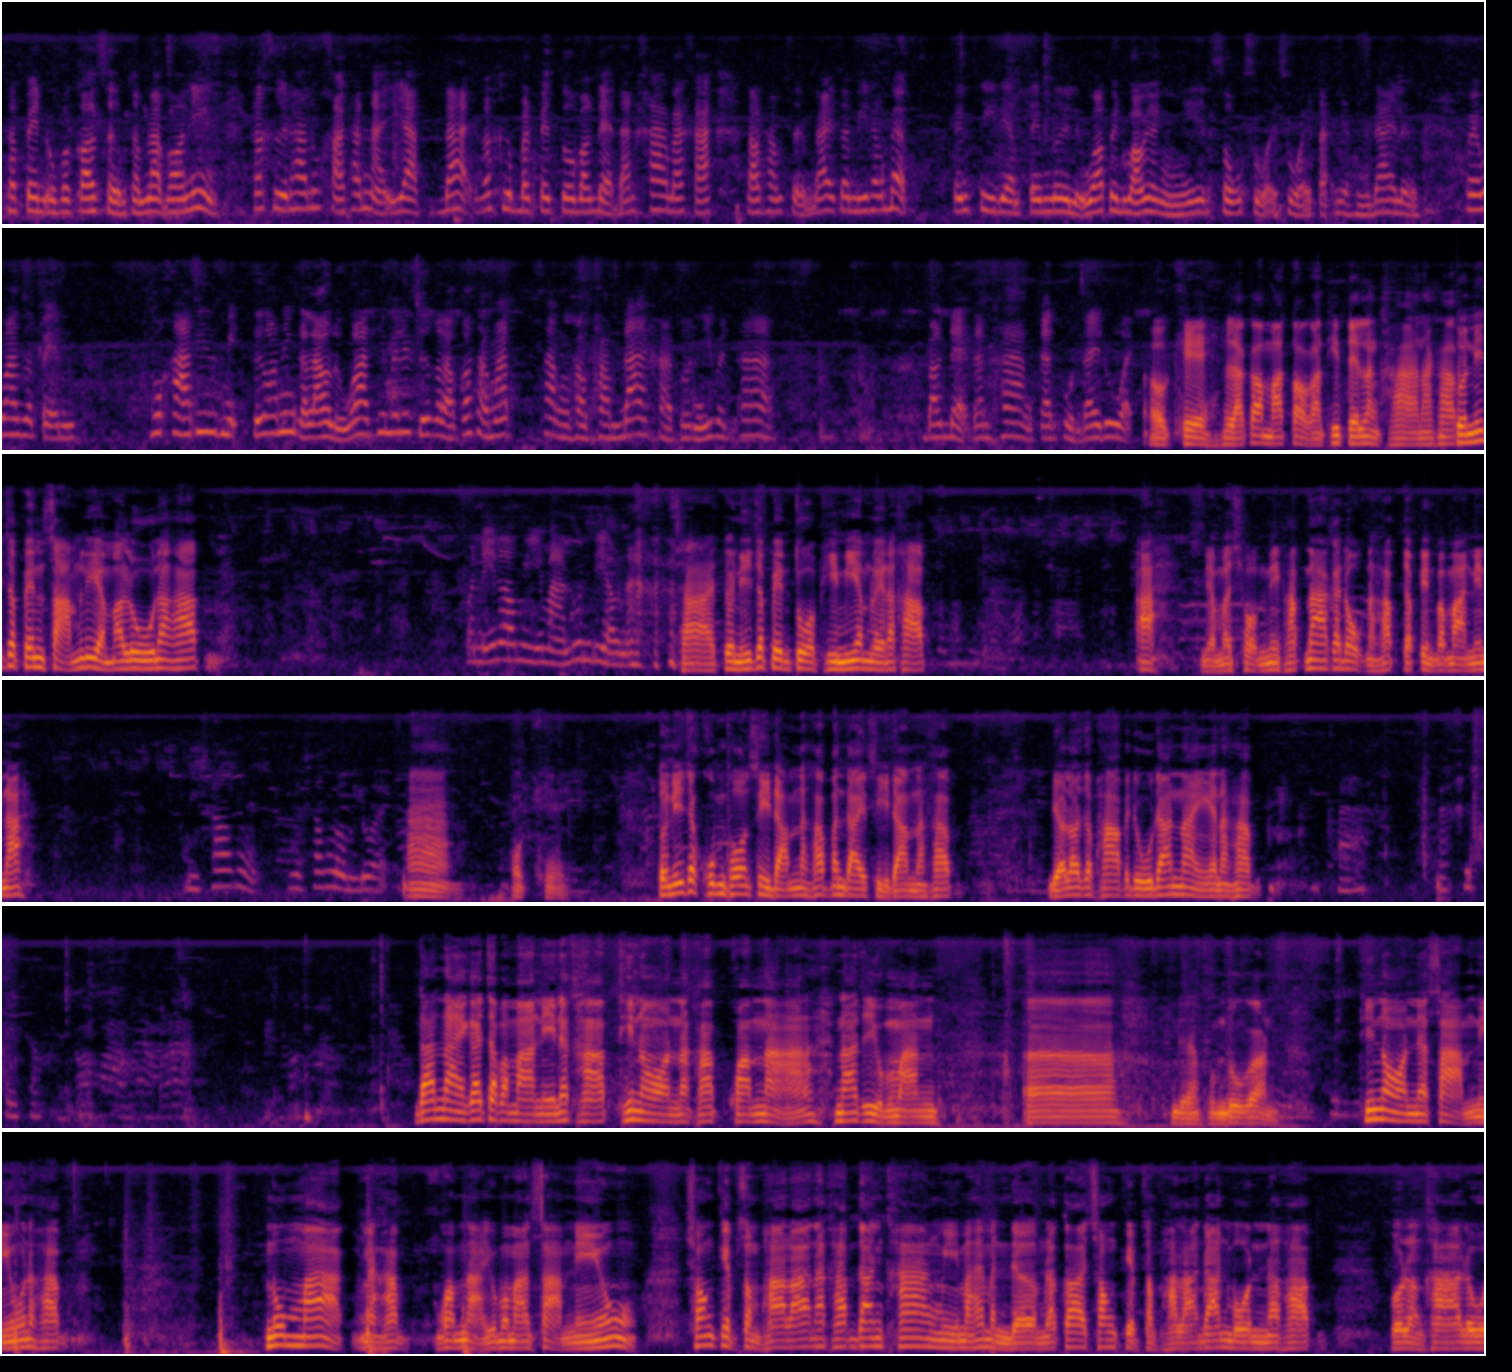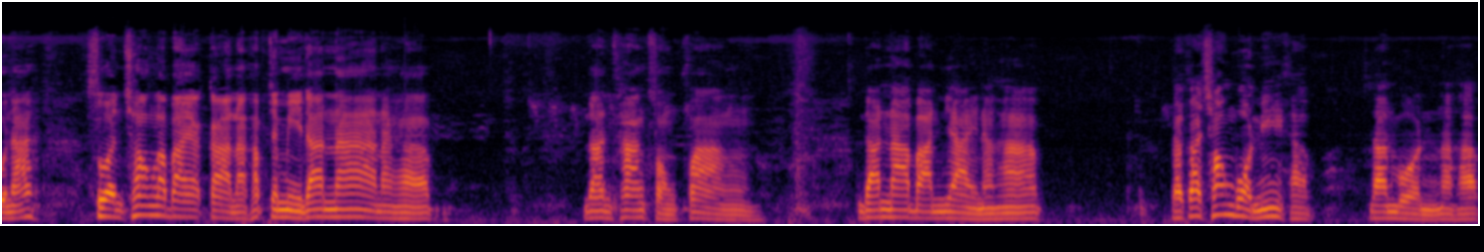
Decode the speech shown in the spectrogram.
จะเป็นอุปกรณ์เสริมสำหรับ awning ก็คือถ้าลูกค้าท่านไหนอยากได้ ก็คือมันเป็นตัวบังแดดด้านข้างนะคะ เราทำเสริมได้จะมีทั้งแบบ เป็นสี่เหลี่ยมเต็มเลยหรือว่าเป็นเว้าอย่างนี้ทรงสวยสวยแต่อย่างนี้ได้เลย ไม่ว่าจะเป็นลูกค้าที่มีซื้อ awning กับเราหรือว่าที่ไม่ได้ซื้อกับเราก็สามารถสั่งเราทำได้ค่ะ ตัวนี้เป็นผ้าบังแดดด้านข้างการฝุ่นได้ด้วย โอเค แล้วก็มาต่อกันที่เต็นท์หลังคานะครับ ตัวนี้จะเป็นสามเหลี่ยมอลูนะครับ วันนี้เรามีมารุ่นเดียวนะ ใช่ ตัวนี้จะเป็นตัวพรีเมียมเลยนะครับ อะ เดี๋ยวมาชมนี่ครับ หน้ากระดกนะครับ จะเป็นประมาณนี้นะ มีช่อง มีช่องลมด้วย อ่า โอเค ตัวนี้จะคุมโทนสีดำนะครับ บันไดสีดำนะครับ เดี๋ยวเราจะพาไปดูด้านในกันนะครับค่ะมาขึ้นไปก่อนด้านในก็จะประมาณนี้นะครับ ที่นอนนะครับ ความหนาน่าจะอยู่ประมาณเอ่อเดี๋ยวผมดูก่อน ที่นอนเนี่ยสามนิ้วนะครับ นุ่มมากนะครับ ความหนาอยู่ประมาณสามนิ้ว ช่องเก็บสัมภาระนะครับ ด้านข้างมีมาให้เหมือนเดิม แล้วก็ช่องเก็บสัมภาระด้านบนนะครับ บนหลังคารูนะ ส่วนช่องระบายอากาศนะครับ จะมีด้านหน้านะครับ ด้านข้างสองฝั่ง ด้านหน้าบานใหญ่นะครับ แล้วก็ช่องบนนี่ครับ ด้านบนนะครับ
